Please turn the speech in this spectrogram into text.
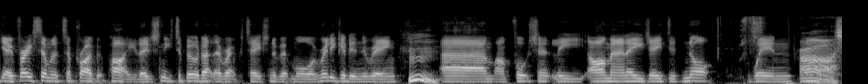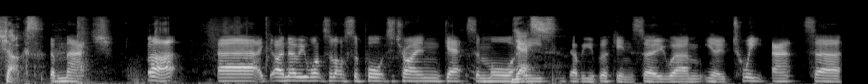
you know, very similar to Private Party. They just need to build up their reputation a bit more. Really good in the ring. Hmm. Um, unfortunately, our man AJ did not win Oh, shucks. the match, but uh, I know he wants a lot of support to try and get some more Yes. AEW bookings. So um, you know, tweet at. Uh,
